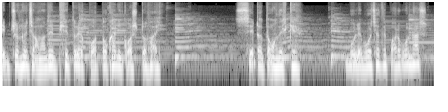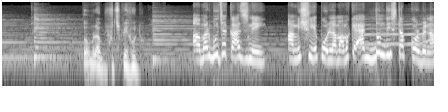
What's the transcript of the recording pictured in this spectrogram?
এর জন্য যে আমাদের ভেতরে কতখানি কষ্ট হয় সেটা তোমাদেরকে বলে বোঝাতে পারব না। তোমরা বুঝবেও না আমার বুঝে কাজ নেই। আমি শুয়ে পড়লাম আমাকে একদম ডিস্টার্ব করবে না।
